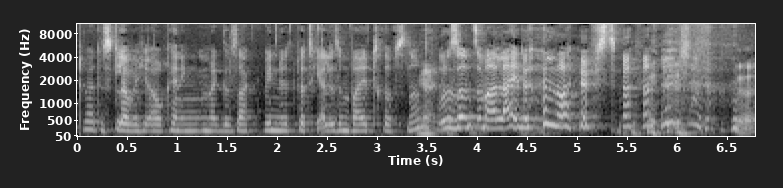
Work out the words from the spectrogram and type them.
Du hattest, glaube ich, auch Henning immer gesagt, wen du jetzt plötzlich alles im Wald triffst, ne? Ja. Wo du sonst immer alleine läufst. ja.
